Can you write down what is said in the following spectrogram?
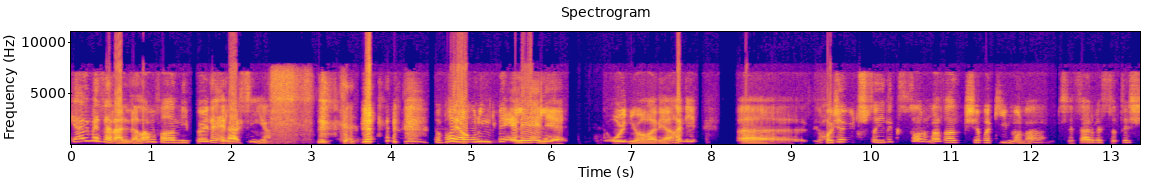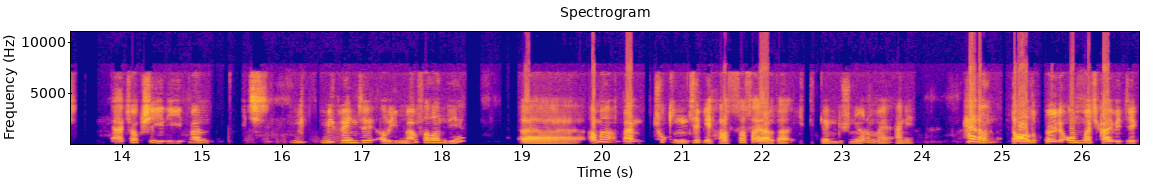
gelmez herhalde lan falan deyip böyle elersin ya. Bayağı onun gibi eleye eleye oynuyorlar ya. Hani e, hoca 3 sayılık sormaz az bir şey bakayım ona. İşte serbest satış ya çok şey değil. Ben hiç mid, mid range alayım ben falan diye. E, ama ben çok ince bir hassas ayarda gittiklerini düşünüyorum ve hani her an dağılıp böyle 10 maç kaybedecek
